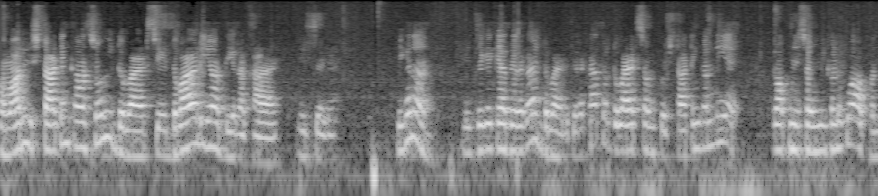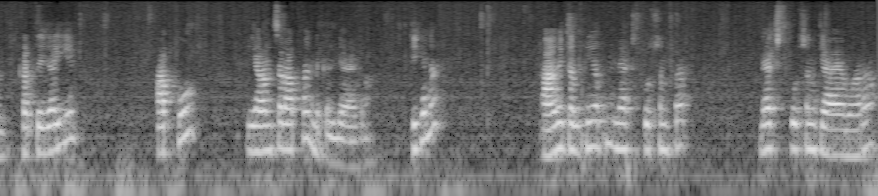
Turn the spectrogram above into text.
हमारी स्टार्टिंग कहाँ से होगी? डिवाइड से। डिवाइड यहाँ दे रखा है, इस जगह। ठीक है ना? इस जगह क्या दे रखा है? डिवाइड दे रखा है। तो डिवाइड से हमको स्टार्टिंग करनी है तो अपने समीकरण को आप करते जाइए। आपको ये आंसर आपका निकल जाएगा। ठीक है ना? आगे चलते हैं अपने नेक्स्ट क्वेश्चन पर। नेक्स्ट क्वेश्चन क्या है हमारा?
